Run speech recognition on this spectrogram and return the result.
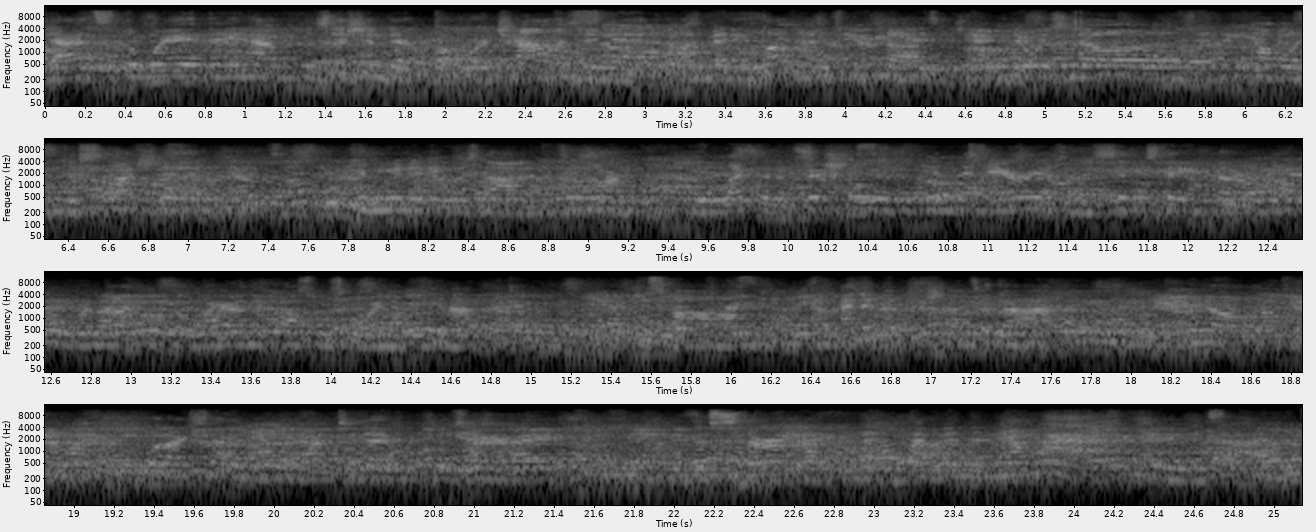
That's the way they have positioned it, but we're challenging it on many levels because there was no public discussion, the community was not informed, the elected officials in the area on the city, state, federal level were not even aware that this was going to be happening. Um, and in addition to that, you know, what I said in the report today, which is very disturbing, have been the number of shootings in the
